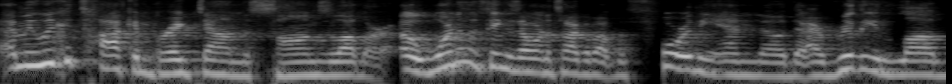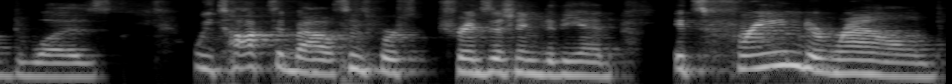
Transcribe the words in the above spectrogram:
I mean, we could talk and break down the songs a lot more. Oh, one of the things I want to talk about before the end, though, that I really loved was we talked about since we're transitioning to the end. It's framed around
